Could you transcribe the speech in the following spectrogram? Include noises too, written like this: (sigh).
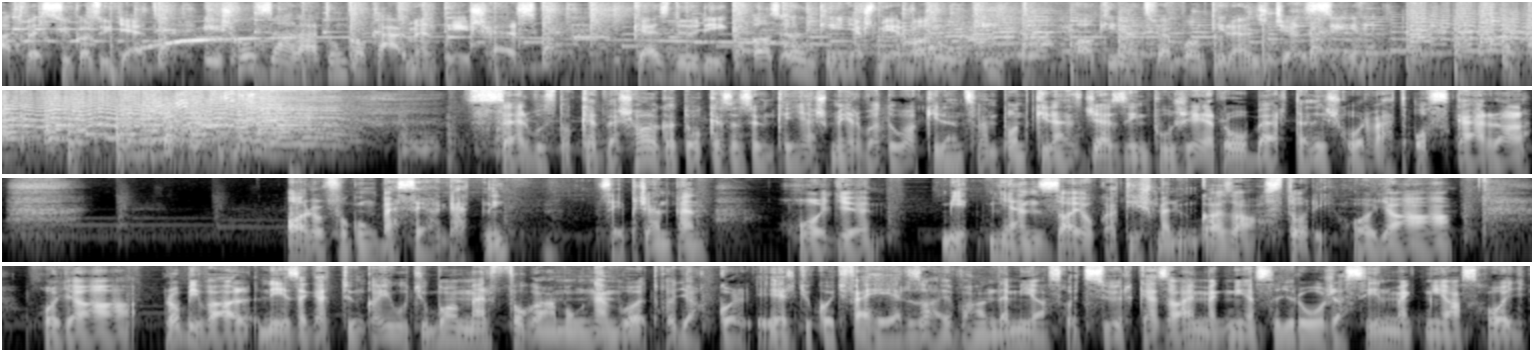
Átvesszük az ügyet, és hozzálátunk a kármentéshez. Kezdődik az önkényes mérvadó itt, a 90.9 Jazzin. Szervusztok, kedves hallgatók! Ez az önkényes mérvadó a 90.9 Jazzin Puzsér Robertel és Horváth Oszkárral. Arról fogunk beszélgetni, szép csendben, hogy milyen zajokat ismerünk. Az a sztori, hogy a hogy a Robival nézegettünk a YouTube-on, mert fogalmunk nem volt, hogy akkor értjük, hogy fehér zaj van, de mi az, hogy szürke zaj, meg mi az, hogy rózsaszín, meg mi az, hogy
